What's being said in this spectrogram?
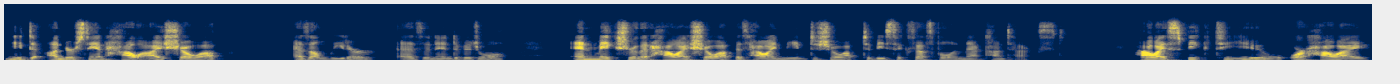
need to understand how I show up as a leader, as an individual, and make sure that how I show up is how I need to show up to be successful in that context. How I speak to you or how I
